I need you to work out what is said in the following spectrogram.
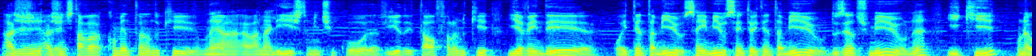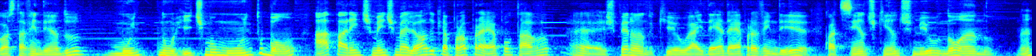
A gente, estava comentando que né, a, analista me indicou da vida e tal, falando que ia vender 80 mil, 100 mil, 180 mil, 200 mil, né? E que o negócio está vendendo muito, num ritmo muito bom, aparentemente melhor do que a própria Apple estava é, esperando. Que a ideia da Apple era vender 400, 500 mil no ano. Né?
